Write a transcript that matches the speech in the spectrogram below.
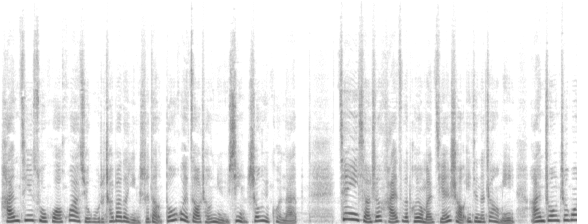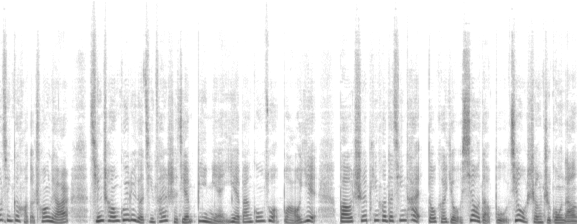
含激素或化学物质超标的饮食等，都会造成女性生育困难。建议想生孩子的朋友们减少夜间的照明，安装遮光性更好的窗帘，形成规律的进餐时间，避免夜班工作，不熬夜，保持平和的心态，都可有效的补救生殖功能。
